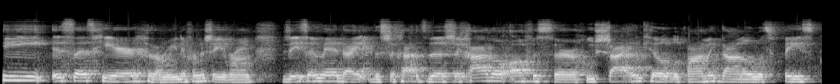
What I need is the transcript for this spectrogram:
he it says here because I'm reading from the shade room. Jason Van Dyke, the Chicago, the Chicago officer who shot and killed Laquan McDonald, was faced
